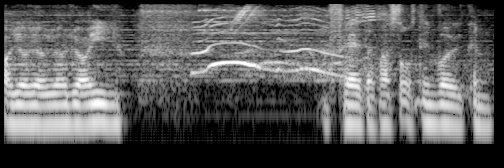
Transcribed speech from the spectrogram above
Uiuiuiui. Da fällt er fast aus den Wolken.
